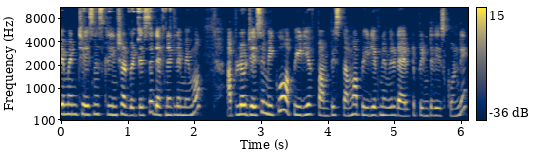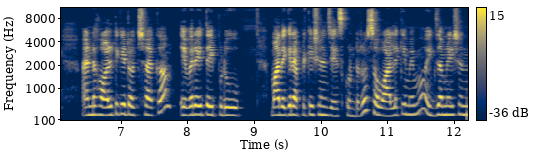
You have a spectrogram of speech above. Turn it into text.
పేమెంట్ చేసిన స్క్రీన్ షాట్ పెట్టేస్తే డెఫినెట్లీ మేము అప్లోడ్ చేసి మీకు ఆ పీడిఎఫ్ పంపిస్తాము. ఆ పీడిఎఫ్ని మీరు డైరెక్ట్ ప్రింట్ తీసుకోండి. అండ్ హాల్ టికెట్ వచ్చాక ఎవరైతే ఇప్పుడు మా దగ్గర అప్లికేషన్ చేసుకుంటారో సో వాళ్ళకి మేము ఎగ్జామినేషన్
